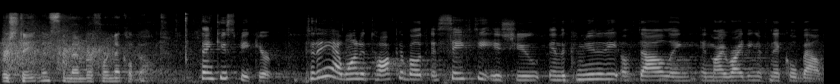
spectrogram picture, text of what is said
For statements, the member for Nickel Belt. Thank you, Speaker. Today I want to talk about a safety issue in the community of Dowling in my riding of Nickel Belt.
